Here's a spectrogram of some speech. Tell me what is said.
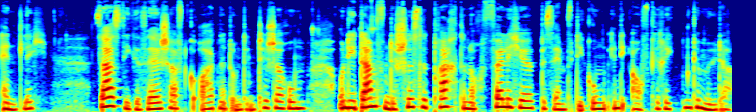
Endlich saß die Gesellschaft geordnet um den Tisch herum, und die dampfende Schüssel brachte noch völlige Besänftigung in die aufgeregten Gemüter,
